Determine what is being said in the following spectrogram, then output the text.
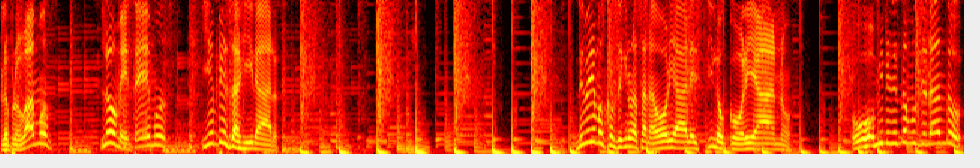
¿Lo probamos? Lo metemos y empieza a girar. Deberíamos conseguir una zanahoria al estilo coreano. ¡Oh, miren, está funcionando!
